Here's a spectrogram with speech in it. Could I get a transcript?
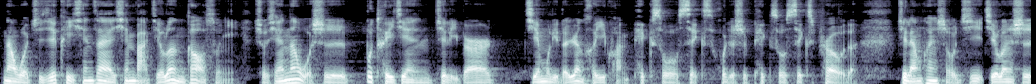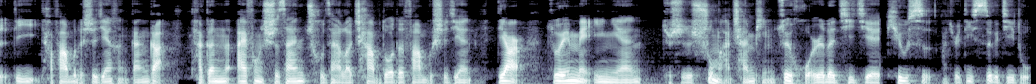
那我直接可以现在先把结论告诉你。首先呢，我是不推荐这里边。节目里的任何一款 Pixel 6或者是 Pixel 6 Pro 的这两款手机，结论是：第一，它发布的时间很尴尬，它跟 iPhone 十三处在了差不多的发布时间；第二，作为每一年就是数码产品最火热的季节 Q 四啊，就是第四个季度，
